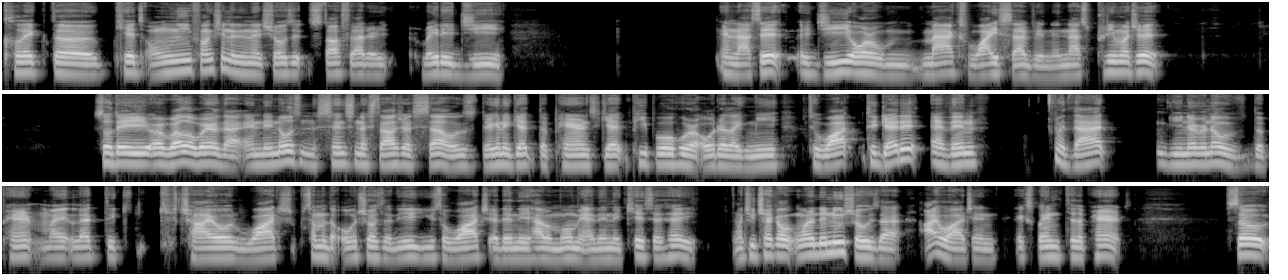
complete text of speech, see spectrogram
click the kids only function and then it shows it stuff that are rated g. And that's it. A g or max y7 and that's pretty much it so they are well aware of that, and they know since nostalgia sells, they're gonna get the parents, get people who are older like me to watch to get it, and then with that, you never know. The parent might let the child watch some of the old shows that they used to watch, and then they have a moment, and then the kid says, "Hey, why don't you check out one of the new shows that I watch?" and explain to the parents. So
